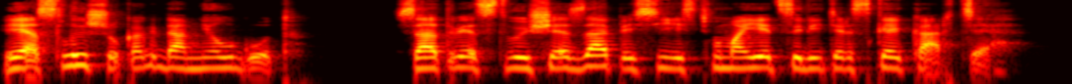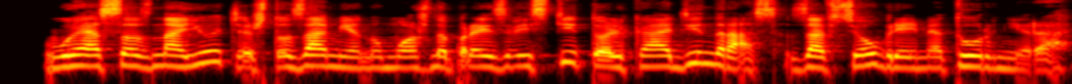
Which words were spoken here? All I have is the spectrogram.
«Я слышу, когда мне лгут. Соответствующая запись есть в моей целительской карте. Вы осознаете, что замену можно произвести только один раз за все время турнира?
